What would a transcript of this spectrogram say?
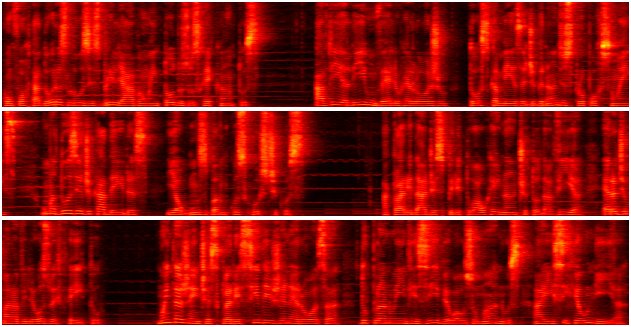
Confortadoras luzes brilhavam em todos os recantos Havia ali um velho relógio, tosca mesa de grandes proporções, uma dúzia de cadeiras e alguns bancos rústicos. A claridade espiritual reinante, todavia, era de maravilhoso efeito. Muita gente esclarecida e generosa do plano invisível aos humanos aí se reunia.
